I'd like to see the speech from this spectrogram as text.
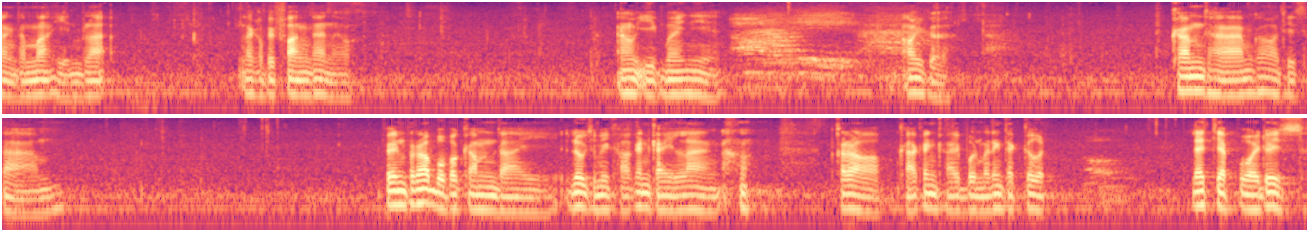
นั่งธรรมะเห็นพระ แล้วก็ไปฟังท่านเอาเอาอีกไหมเนี่ย เอาอีกเหรอคำถามข้อที่สาม เป็นเพราะบุพกรรมใด ลูกจะมีขากรรไกรล่าง กรอบขากรรไกรบนมาตั้งแต่เกิด และเจ็บป่วยด้วยส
